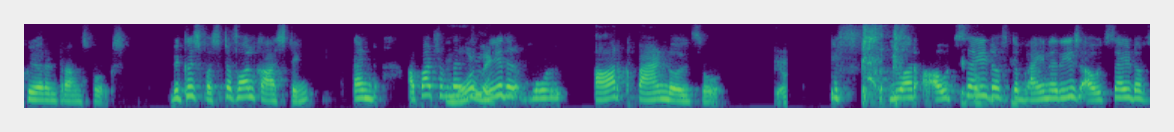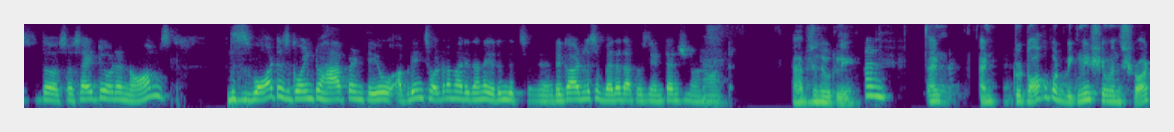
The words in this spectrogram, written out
queer and trans folks because first of all casting and apart from that More the like- way the whole arc panned also if you are outside of the binaries outside of the society or the norms this is what is going to happen to you அப்படின்னு சொல்ற மாதிரி தானே இருந்துச்சு regardless of whether that was the intention or not Absolutely. And- and and to talk about Vignesh Shivan's shot,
